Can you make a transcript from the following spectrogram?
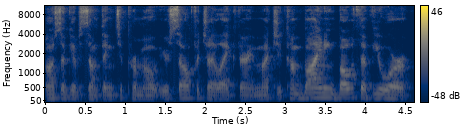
Also gives something to promote yourself, which I like very much. Combining both of your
